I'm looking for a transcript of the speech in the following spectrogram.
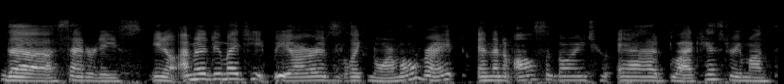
the Saturdays. You know, I'm going to do my TBRs like normal, right? And then I'm also going to add Black History Month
